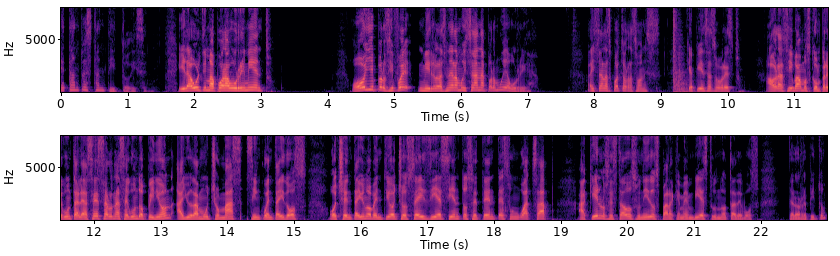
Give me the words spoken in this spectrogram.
¿Qué tanto es tantito? Dicen. Y la última por aburrimiento. Oye, pero si fue, mi relación era muy sana, pero muy aburrida. Ahí están las cuatro razones. ¿Qué piensas sobre esto? Ahora sí vamos con pregúntale a César, una segunda opinión, ayuda mucho más. 52 81 28 610 170 es un WhatsApp aquí en los Estados Unidos para que me envíes tu nota de voz. Te lo repito,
